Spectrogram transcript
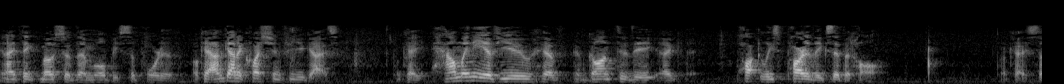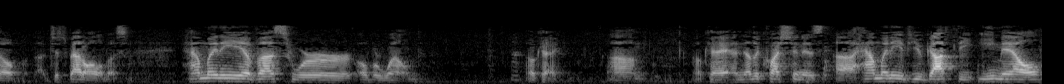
And I think most of them will be supportive. Okay, I've got a question for you guys. Okay, how many of you have, have gone through the, uh, part, at least part of the exhibit hall? Okay, so uh, just about all of us. How many of us were overwhelmed? Okay. Um, okay, another question is uh, how many of you got the email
